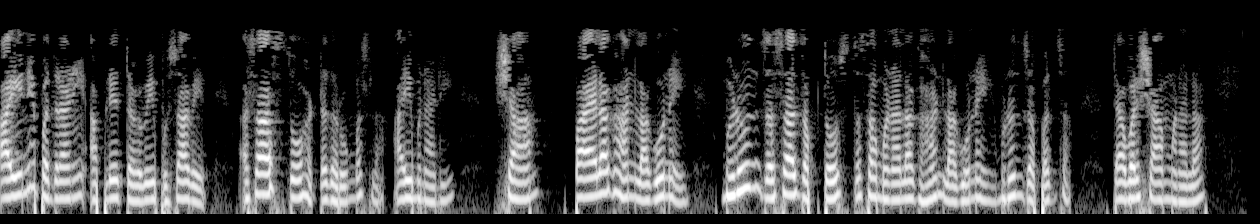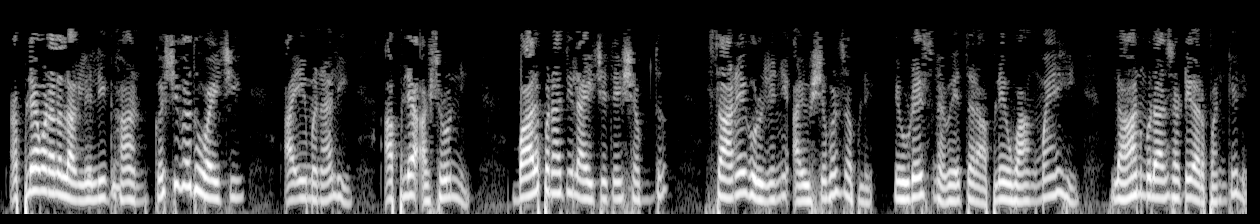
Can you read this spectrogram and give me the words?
आईने पदराने आपले तळवे पुसावेत असाच तो हट्ट धरून बसला. आई म्हणाली श्याम पायाला घाण लागू नये. म्हणून जसा जपतोस तसा मनाला घाण लागू नये. म्हणून जपत जा. त्यावर श्याम म्हणाला आपल्या मनाला लागलेली घाण कशी ग धुवायची? आई म्हणाली आपल्या अश्रूंनी. बालपणातील आईचे ते शब्द साने गुरुजींनी आयुष्यभर जपले. एवढेच नव्हे तर आपले वाङ्मयही लहान मुलांसाठी अर्पण केले.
